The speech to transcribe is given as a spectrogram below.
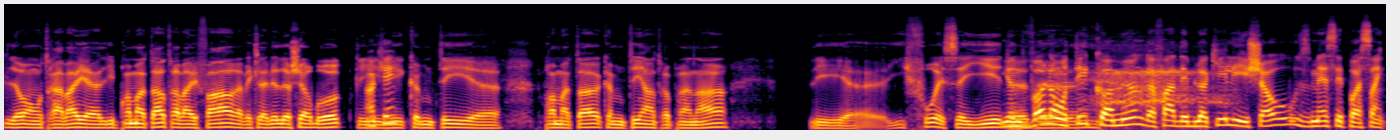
là, on travaille, euh, les promoteurs travaillent fort avec la ville de Sherbrooke, les, comités euh, promoteurs, comités entrepreneurs. Les, euh, il faut essayer Il y a de- une volonté de- commune de faire débloquer les choses, mais c'est pas simple.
